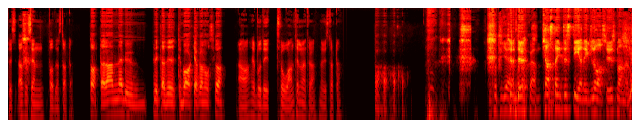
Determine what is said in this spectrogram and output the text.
Precis. Alltså sen podden startade. Startade han när du flyttade tillbaka från Oslo? Ja, jag bodde i tvåan till och med tror jag, när vi startade. Du kasta inte sten i glashus mannen.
